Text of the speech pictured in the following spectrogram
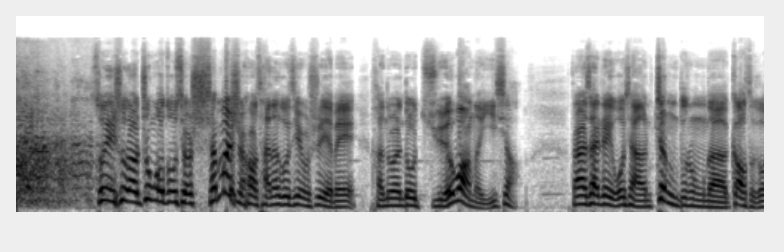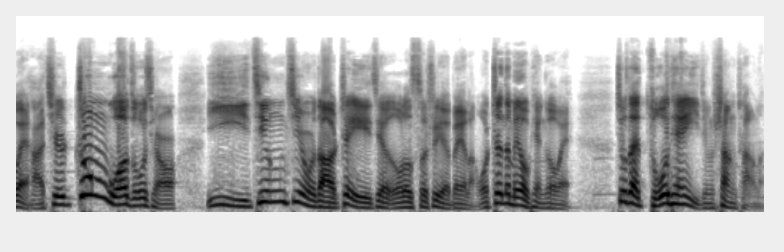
所以说到中国足球什么时候才能够进入世界杯，很多人都绝望的一笑。但是在这里，我想郑重的告诉各位哈，其实中国足球已经进入到这一届俄罗斯世界杯了。我真的没有骗各位，就在昨天已经上场了。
